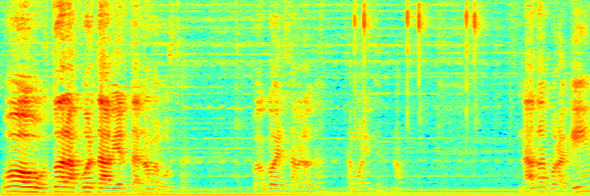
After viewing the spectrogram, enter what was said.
Wow, toda la puerta abierta, no me gusta ¿Puedo coger esta pelota? ¿Está bonita? No Nada por aquí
